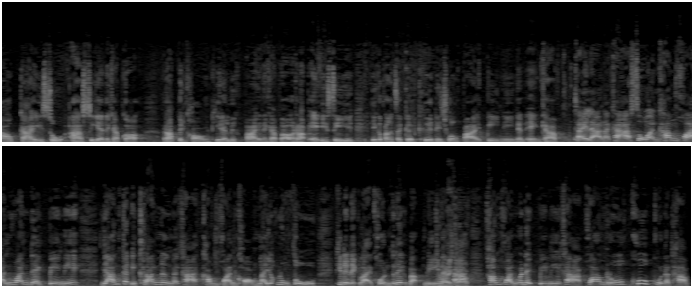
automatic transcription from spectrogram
ก้าวไกลสู่อาเซียนนะครับ ก็รับเป็นของที่ระลึกไปนะครับ ก็รับ AEC ที่กำลังจะเกิดขึ้นในช่วงปลายปีนี้นั่นเองครับ ใช่แล้วนะคะ ส่วนคำขวัญวันเด็กปีนี้ ย้ำกันอีกครั้งหนึ่งนะคะคำขวัญของนายกลุงตู่ที่เด็กๆหลายคนเรียกแบบนี้นะใช่ครัคะบ คำขวัญวันเด็กปีนี้ค่ะ ความรู้คู่คุณธรรม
